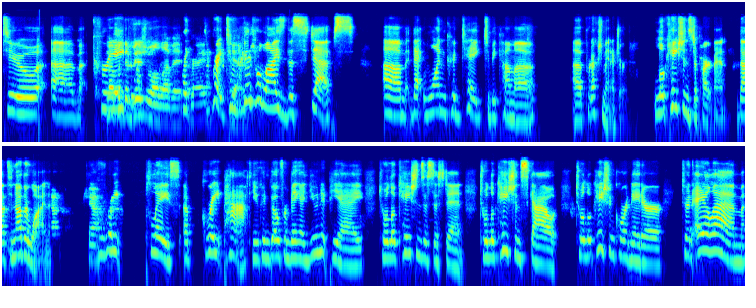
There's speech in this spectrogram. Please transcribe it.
to um, create the visual of it, like, right? Right. To Yeah. visualize the steps um, that one could take to become a, a production manager. Locations department. That's another one. Yeah. Great place, a great path. You can go from being a unit PA to a locations assistant to a location scout to a location coordinator to an ALM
